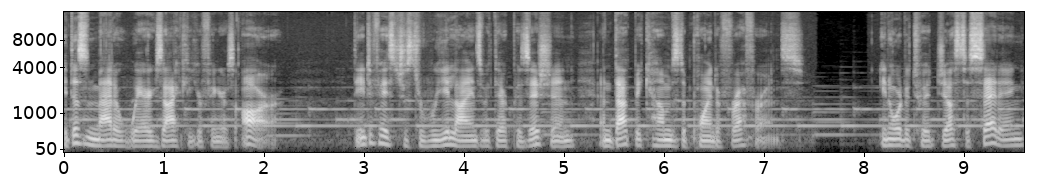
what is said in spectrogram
It doesn't matter where exactly your fingers are. The interface just realigns with their position, and that becomes the point of reference. In order to adjust a setting,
